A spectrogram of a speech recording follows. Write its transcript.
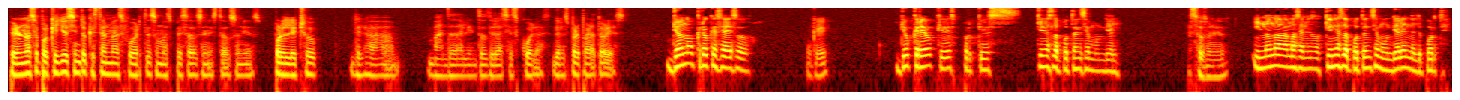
pero no sé por qué yo siento que están más fuertes o más pesados en Estados Unidos, por el hecho de la banda de alientos de las escuelas, de las preparatorias. Yo no creo que sea eso. ¿Ok? Yo creo que es porque es... ¿Quién es la potencia mundial? Estados Unidos. Y no nada más en eso. ¿Quién es la potencia mundial en el deporte?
